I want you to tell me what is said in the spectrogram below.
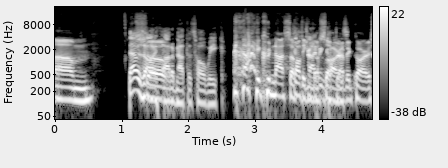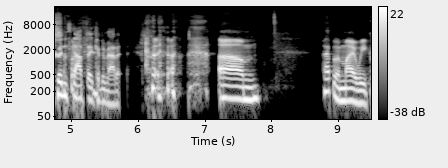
Um, that was all I thought about this whole week. I could not stop thinking about Self-driving cars. cars. Couldn't stop thinking about it. um, happened in my week?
